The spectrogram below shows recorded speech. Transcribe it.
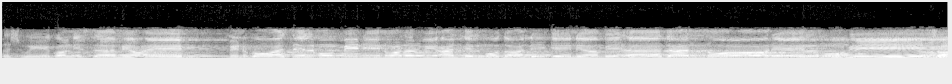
تشويقا للسامعين من قواس المؤمنين وترويعا للمتعلقين بهذا النور المبين. صلى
